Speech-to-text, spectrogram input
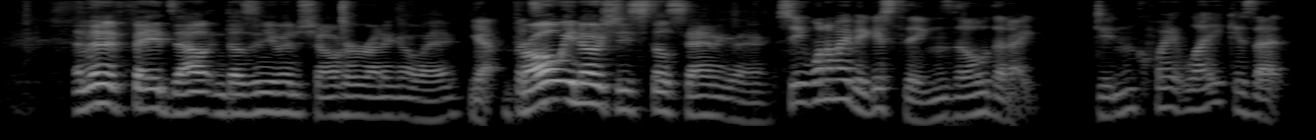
And then it fades out and doesn't even show her running away. yeah. For all we know, she's still standing there. see, one of my biggest things though that I didn't quite like is that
